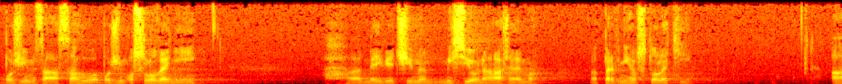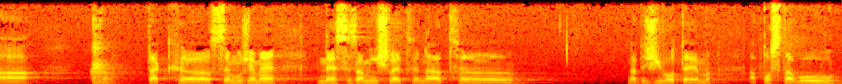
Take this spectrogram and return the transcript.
božím zásahu a božím oslovení největším misionářem prvního století. A tak eh, se můžeme dnes zamýšlet nad, nad životem a postavou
